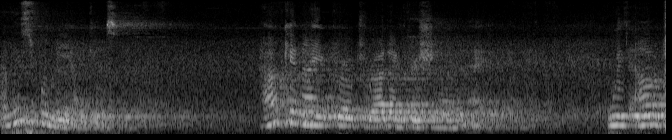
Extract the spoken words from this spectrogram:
At least for me, I can say. How can I approach Radha Krishna without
